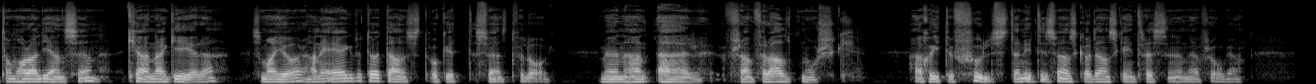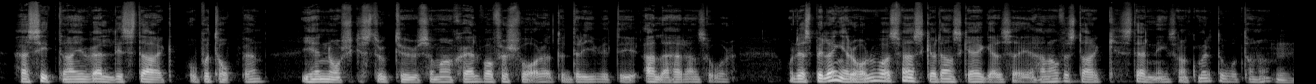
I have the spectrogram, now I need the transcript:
Tom Harald Jensen kan agera som han gör. Han är ägd av ett danskt och ett svenskt förlag. Men han är framförallt norsk. Han skiter fullständigt i svenska och danska intressen i den här frågan. Här sitter han ju väldigt starkt och på toppen i en norsk struktur som han själv har försvarat och drivit i alla herrans år. Och det spelar ingen roll vad svenska och danska ägare säger. Han har för stark ställning så de kommer inte åt honom. Mm.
